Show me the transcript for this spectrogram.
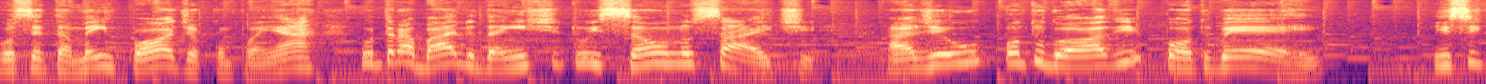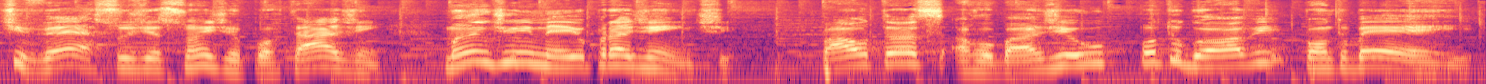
Você também pode acompanhar o trabalho da instituição no site agu.gov.br. E se tiver sugestões de reportagem, mande um e-mail para a gente pautas@agu.gov.br.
